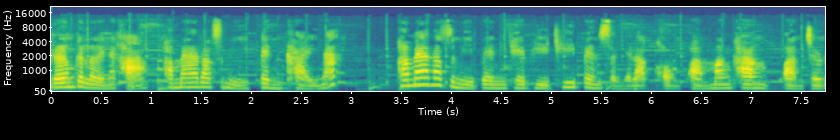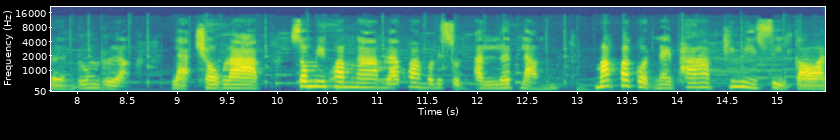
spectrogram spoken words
เริ่มกันเลยนะคะ พระแม่รักษมีเป็นใครนะ พระแม่รักษมีเป็นเทพีที่เป็นสัญลักษณ์ของความมั่งคั่ง ความเจริญรุ่งเรือง และโชคลาภทรงมีความงามและความบริสุทธิ์อันเลิศล้ำ มักปรากฏในภาพที่มีสี่กร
